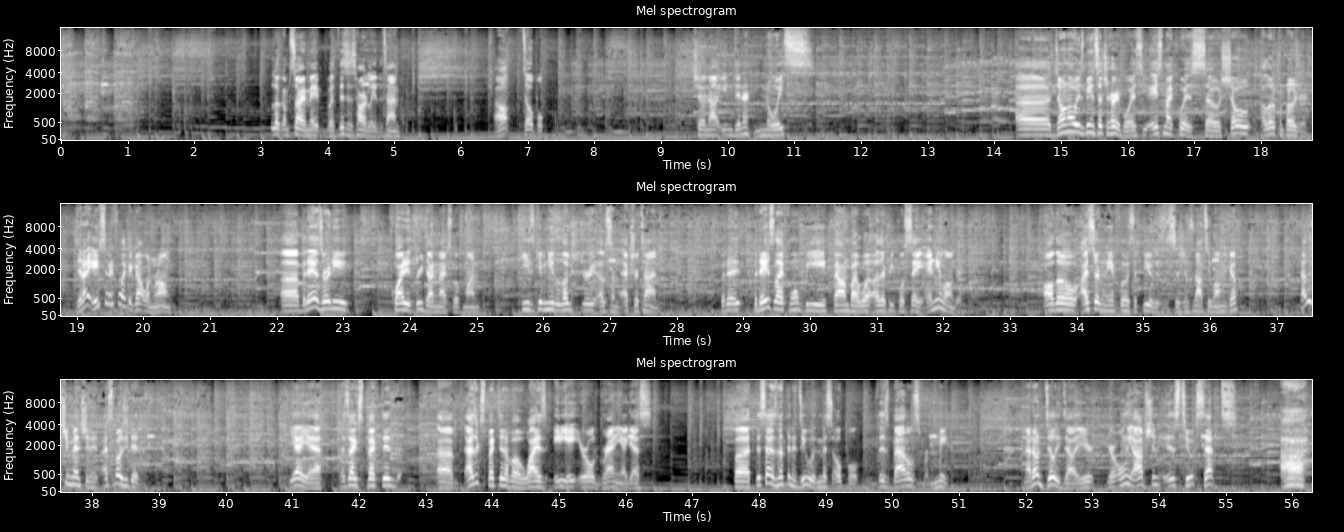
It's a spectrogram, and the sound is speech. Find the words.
Look, I'm sorry, mate, but this is hardly the time. Oh, it's Opal. Chilling out, eating dinner. Noise. Uh, don't always be in such a hurry, boys. You aced my quiz, so show a little composure. Did I ace it? I feel like I got one wrong. Uh, Bidet has already quieted three Dynamax Pokemon. He's given you the luxury of some extra time. But Bidet's life won't be bound by what other people say any longer. Although I certainly influenced a few of his decisions not too long ago. Now that you mention it, I suppose you did. Yeah, yeah. As I expected, uh, as expected of a wise 88-year-old granny, I guess. But this has nothing to do with Miss Opal. This battle's for me. Now don't dilly-dally. Your, your only option is to accept. Ah.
